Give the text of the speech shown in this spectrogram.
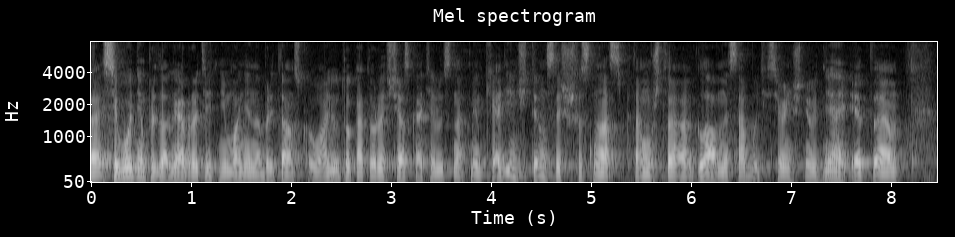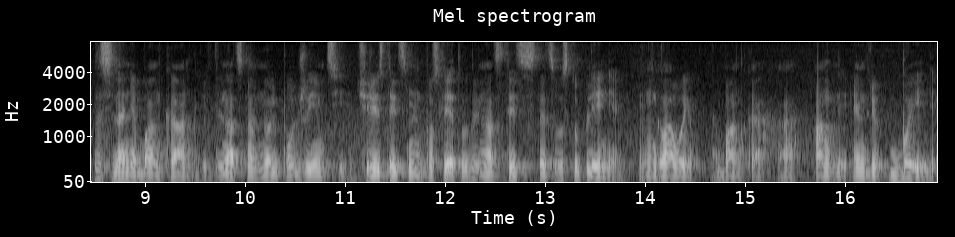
Э, сегодня предлагаю обратить внимание на британскую валюту, которая сейчас котируется на отметке 1.1416, потому что главное событие сегодняшнего дня – это заседание Банка Англии в 12.00 по GMT. Через 30 минут после этого в 12.30 состоится выступление главы Банка э, Англии Эндрю Бейли.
